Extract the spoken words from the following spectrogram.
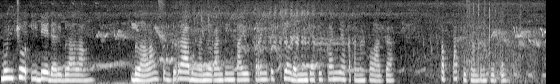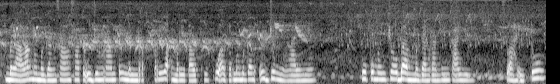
muncul ide dari belalang. Belalang segera mengambil ranting kayu kering kecil dan menjatuhkannya ke tengah telaga, tepat di samping kupu. Belalang memegang salah satu ujung ranting dan berteriak memberitahu kupu agar memegang ujung yang lainnya. Kupu mencoba memegang ranting kayu, setelah itu,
